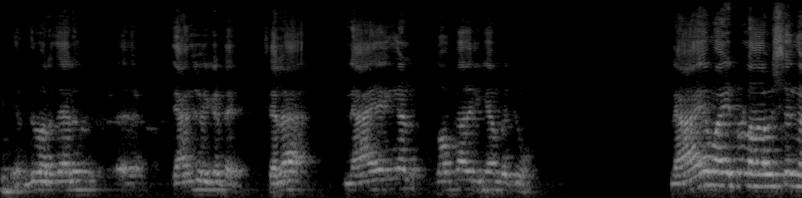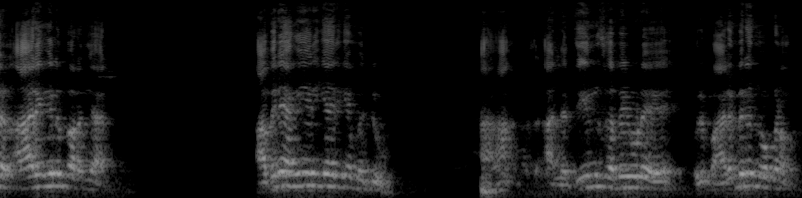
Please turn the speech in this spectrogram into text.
എന്ത് പറഞ്ഞാലും ഞാൻ ചോദിക്കട്ടെ ചില ന്യായങ്ങൾ നോക്കാതിരിക്കാൻ പറ്റുമോ? ന്യായമായിട്ടുള്ള ആവശ്യങ്ങൾ ആരെങ്കിലും പറഞ്ഞാൽ അതിനെ അംഗീകരിക്കാതിരിക്കാൻ പറ്റുമോ? ലത്തീൻ സഭയുടെ ഒരു പാരമ്പര്യം നോക്കണം.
